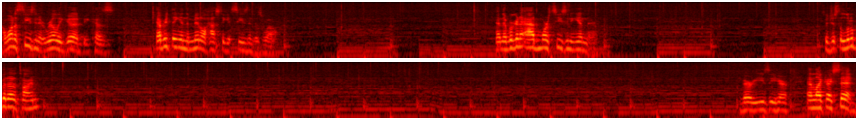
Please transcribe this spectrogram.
I want to season it really good because everything in the middle has to get seasoned as well. And then we're going to add more seasoning in there. So just a little bit at a time. Very easy here. And like I said,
